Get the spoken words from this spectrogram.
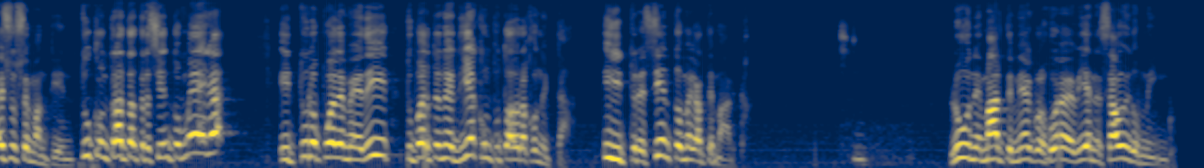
eso se mantiene. Tú contratas 300 megas y tú lo puedes medir, tú puedes tener 10 computadoras conectadas y 300 megas te marca. Lunes, martes, miércoles, jueves, viernes, sábado y domingo.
